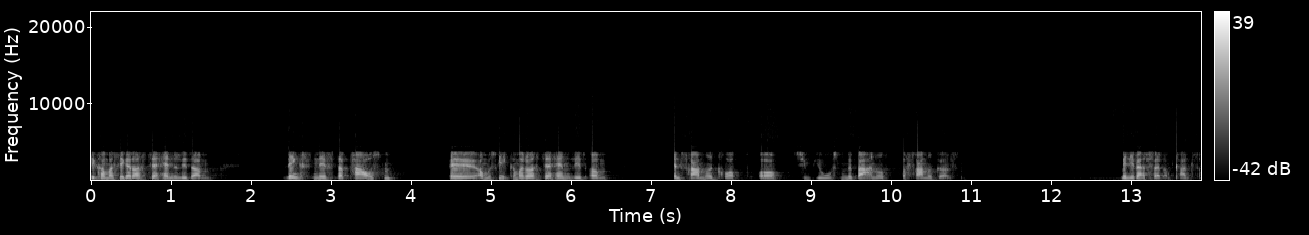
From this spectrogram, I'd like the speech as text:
Det kommer sikkert også til at handle lidt om længsten efter pausen, øh, og måske kommer det også til at handle lidt om den fremmede krop og symbiosen med barnet og fremmedgørelsen. Men i hvert fald om grænser.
